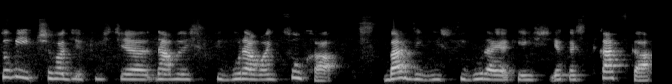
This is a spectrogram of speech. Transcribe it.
Tu mi przychodzi oczywiście na myśl figura łańcucha, bardziej niż figura jakiejś, jakaś tkacka,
